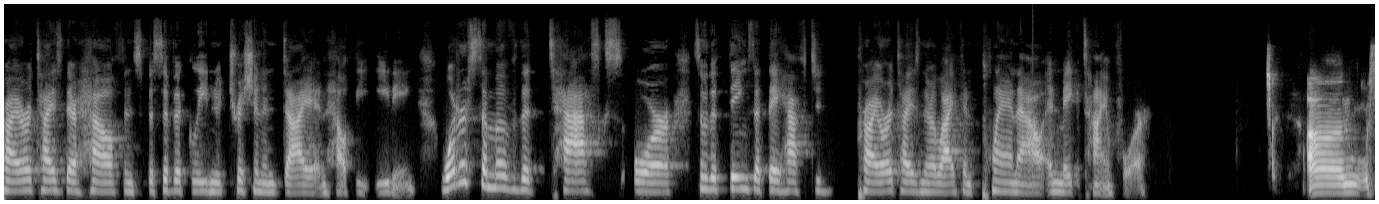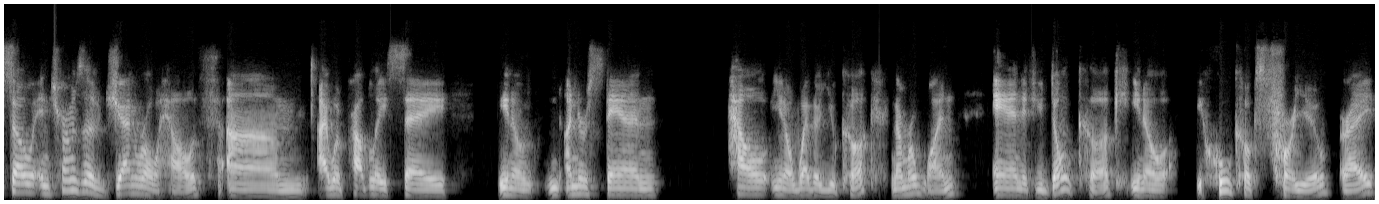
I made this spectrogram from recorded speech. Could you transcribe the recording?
prioritize their health and specifically nutrition and diet and healthy eating. What are some of the tasks or some of the things that they have to prioritize in their life and plan out and make time for? Um, so, in terms of general health, um, I would probably say, you know, understand how, you know, whether you cook, number one, and if you don't cook, you know, who cooks for you, right?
